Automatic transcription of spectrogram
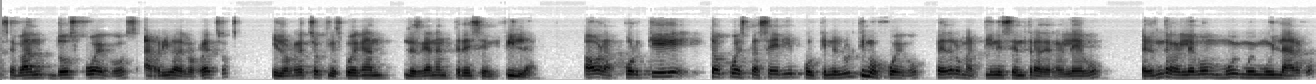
se van dos juegos arriba de los Red Sox y los Red Sox les, juegan, les ganan tres en fila. Ahora, ¿por qué toco esta serie? Porque en el último juego Pedro Martínez entra de relevo, pero es un relevo muy, muy, muy largo.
